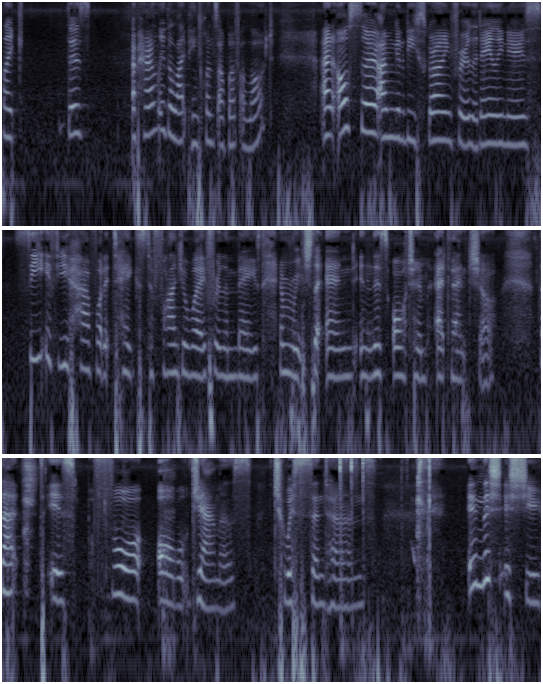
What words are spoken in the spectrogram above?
like there's apparently the light pink ones are worth a lot and also i'm going to be scrolling through the daily news see if you have what it takes to find your way through the maze and reach the end in this autumn adventure that is for all jammers twists and turns in this issue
